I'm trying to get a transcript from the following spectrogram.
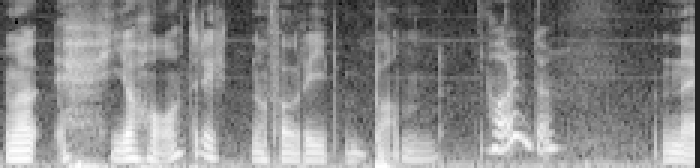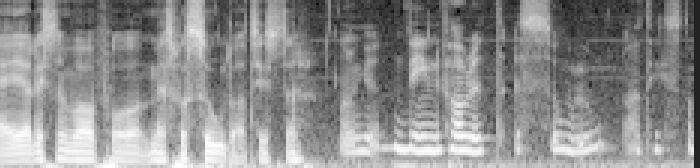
Men jag har inte riktigt någon favoritband. Har du inte? Nej, jag lyssnar bara på, mest på soloartister. Okej. Din favorit soloartist då?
